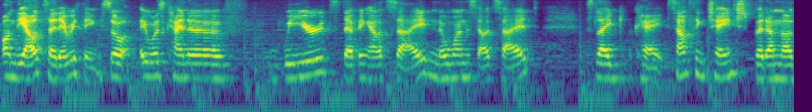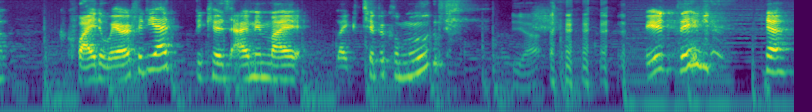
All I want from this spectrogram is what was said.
on the outside everything. So it was kind of weird stepping outside. No one is outside. It's like okay, something changed, but I'm not quite aware of it yet because I'm in my like typical mood. Yeah. weird thing. yeah.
